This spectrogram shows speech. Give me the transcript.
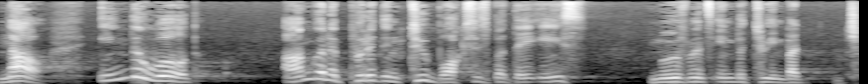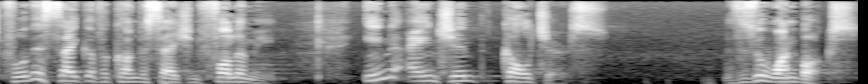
Now, in the world, I'm going to put it in two boxes, but there is movements in between. But for the sake of a conversation, follow me in ancient cultures, this is a one box.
